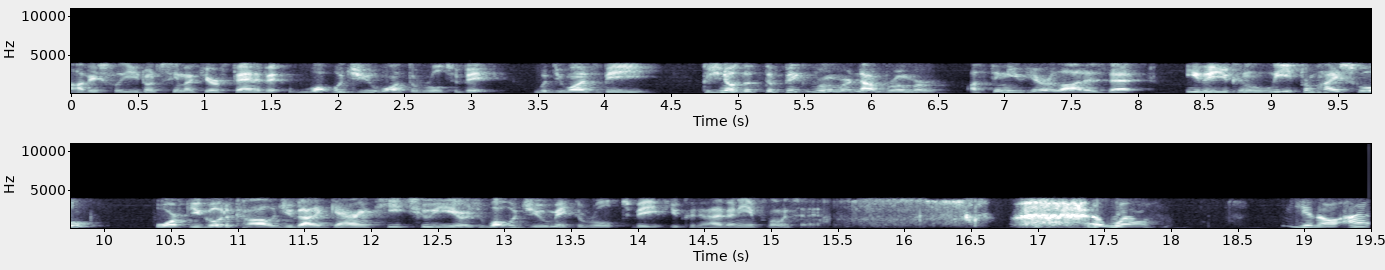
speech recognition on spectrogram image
Obviously, you don't seem like you're a fan of it. What would you want the rule to be? Would you want it to be because you know the the big rumor, not rumor, a thing you hear a lot is that either you can leave from high school or if you go to college, you got to guarantee two years. What would you make the rule to be if you could have any influence in it? Well, you know, I,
